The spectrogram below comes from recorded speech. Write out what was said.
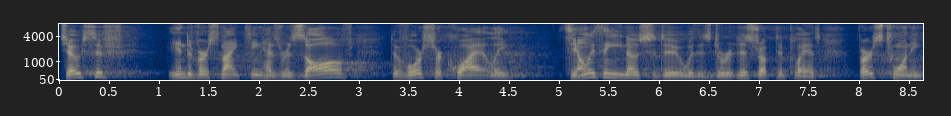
Joseph, the end of verse 19, has resolved to divorce her quietly. It's the only thing he knows to do with his disrupted plans. Verse 20,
